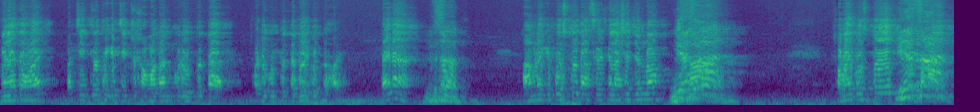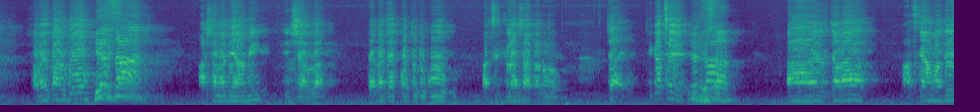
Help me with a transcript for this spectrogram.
মেলাতে হয় বা চিত্র থেকে চিত্র সমাধান করে উত্তরটা সঠিক উত্তরটা বের করতে হয়। তাই না? আমরা কি প্রস্তুত আজকের ক্লাসের জন্য? সবাই প্রস্তুত? সবাই পারব? আশাবাদী আমি ইনশাল্লাহ দেখা যাক কতটুকু আজকে ক্লাস আগানো যায়। ঠিক আছে? আর যারা আজকে আমাদের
